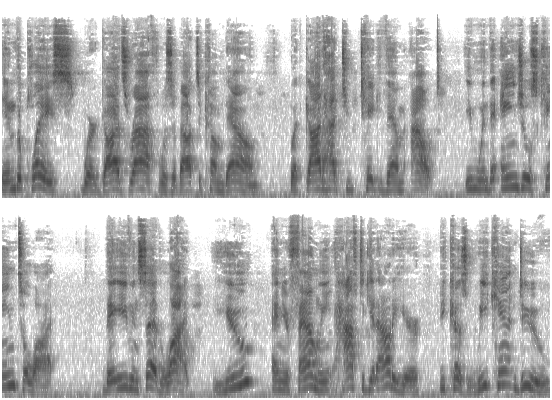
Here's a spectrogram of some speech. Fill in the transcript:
in the place where God's wrath was about to come down, but God had to take them out. Even when the angels came to Lot, they even said, Lot, you and your family have to get out of here because we can't do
